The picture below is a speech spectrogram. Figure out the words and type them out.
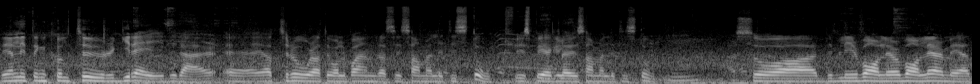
det är en liten kulturgrej det där. Eh, jag tror att det håller på att ändras i samhället i stort. Vi speglar ju samhället i stort. Så eh, det blir vanligare och vanligare med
